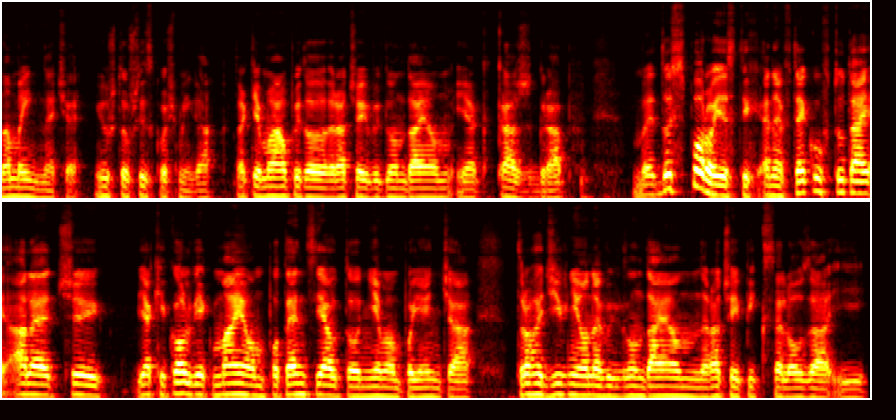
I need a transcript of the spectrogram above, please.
na mainnecie. Już to wszystko śmiga. Takie małpy to raczej wyglądają jak cash grab. Dość sporo jest tych NFT-ków tutaj, ale czy jakiekolwiek mają potencjał, to nie mam pojęcia. Trochę dziwnie one wyglądają, raczej pikseloza i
